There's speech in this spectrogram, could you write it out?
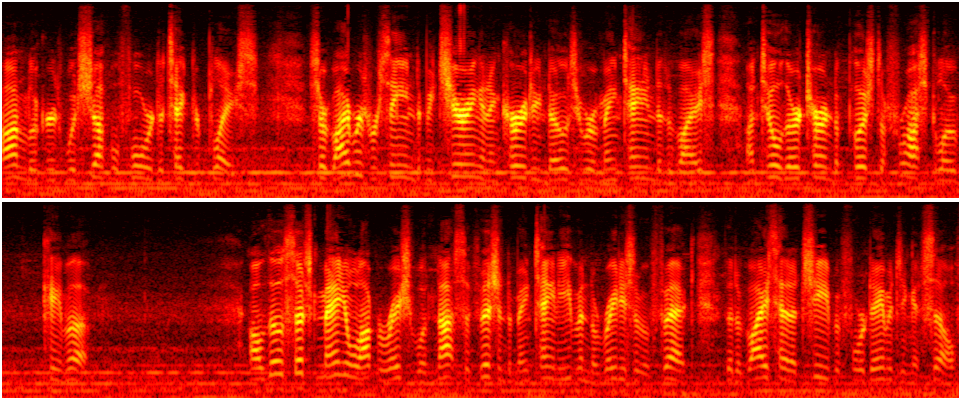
onlookers would shuffle forward to take their place. Survivors were seen to be cheering and encouraging those who were maintaining the device until their turn to push the frost globe came up. Although such manual operation was not sufficient to maintain even the radius of effect the device had achieved before damaging itself.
